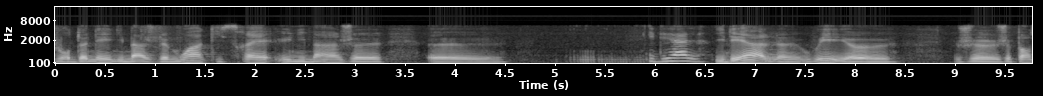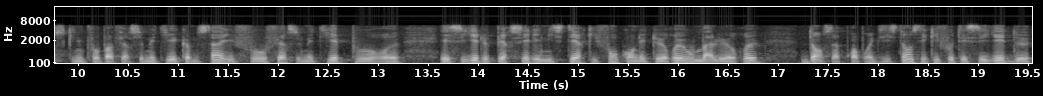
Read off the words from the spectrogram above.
pour donner une image de moi qui serait une image... Euh, euh idéale. Idéale, oui. Euh, je, je, pense qu'il ne faut pas faire ce métier comme ça. Il faut faire ce métier pour essayer de percer les mystères qui font qu'on est heureux ou malheureux dans sa propre existence et qu'il faut essayer de,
